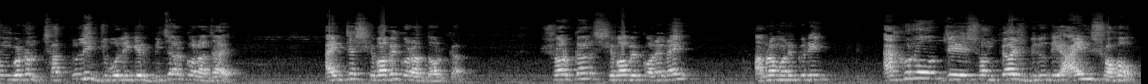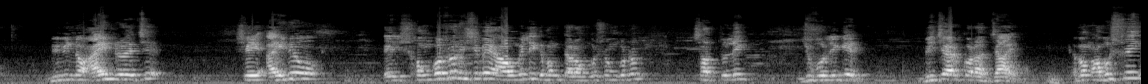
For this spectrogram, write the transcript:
সংগঠন ছাত্রলীগ, যুবলীগের বিচার করা যায়, আইনটা সেভাবে করা দরকার। সরকার সেভাবে করে নাই। আমরা মনে করি, এখনও যে সন্ত্রাস বিরোধী আইন সহ বিভিন্ন আইন রয়েছে, সেই আইনেও এই সংগঠন হিসেবে আওয়ামী লীগ এবং তার অঙ্গ সংগঠন, ছাত্রলীগ, যুবলীগের বিচার করা যায়। এবং অবশ্যই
